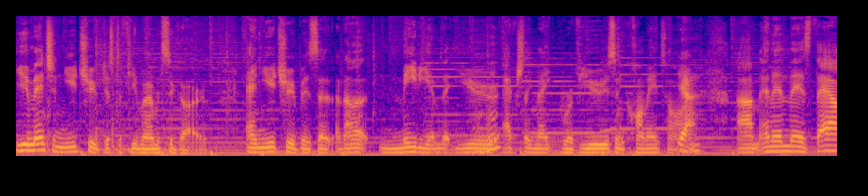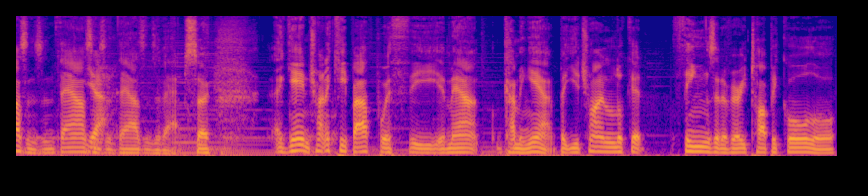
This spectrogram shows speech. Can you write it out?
You mentioned YouTube just a few moments ago, and YouTube is a, another medium that you actually make reviews and comment on. Yeah. Um, and then there's thousands and thousands Yeah. and thousands of apps. So, again, trying to keep up with the amount coming out, but you're trying to look at things that are very topical or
